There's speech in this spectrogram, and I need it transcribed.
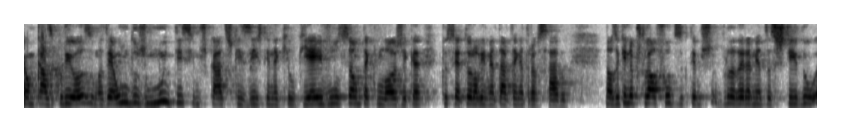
é um caso curioso, mas é um dos muitíssimos casos que existem naquilo que é a evolução tecnológica que o setor alimentar tem atravessado. Nós aqui na Portugal Foods que temos verdadeiramente assistido, uh,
